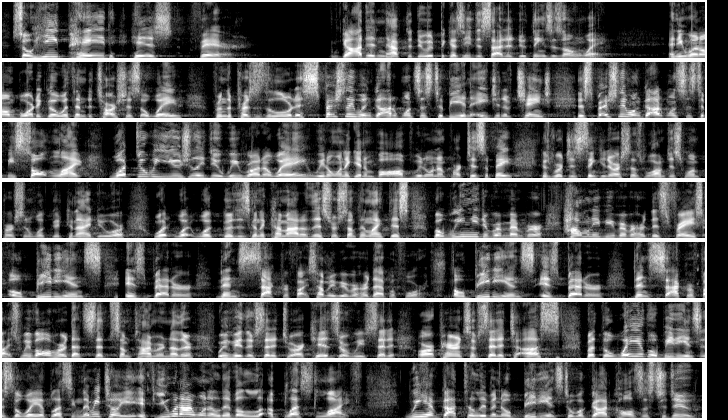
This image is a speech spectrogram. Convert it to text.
so he paid his fare. God didn't have to do it because he decided to do things his own way. And he went on board to go with them to Tarshish, away from the presence of the Lord, especially when God wants us to be an agent of change, especially when God wants us to be salt and light. What do we usually do? We run away. We don't want to get involved. We don't want to participate because we're just thinking to ourselves, well, I'm just one person. What good can I do? Or what, what, what good is going to come out of this or something like this? But we need to remember how many of you have ever heard this phrase, obedience is better than sacrifice? How many of you have ever heard that before? Obedience is better than sacrifice. We've all heard that said sometime or another. We've either said it to our kids or we've said it, or our parents have said it to us. But the way of obedience is the way of blessing. Let me tell you, if you and I want to live a, a blessed life, we have got to live in obedience to what God calls us to do.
